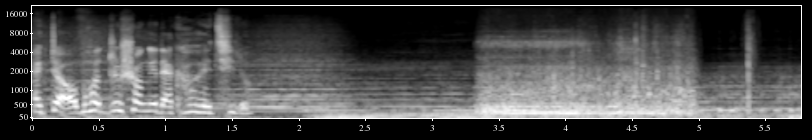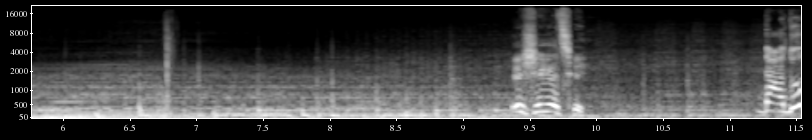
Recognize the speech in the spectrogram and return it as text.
একটা অভদ্র সঙ্গে দেখা হয়েছিল। এসে গেছে। দাদু?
